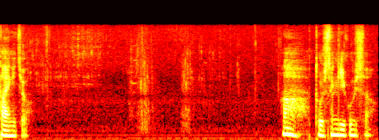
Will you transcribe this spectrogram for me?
다행이죠. 아, 돌 생기고 있어.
